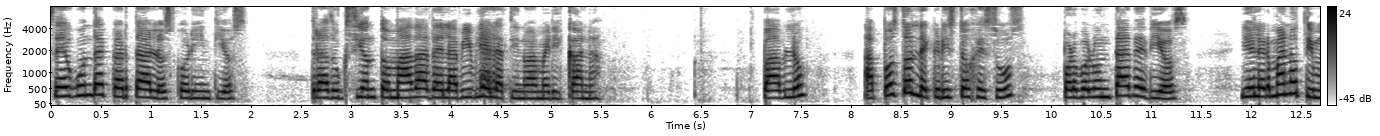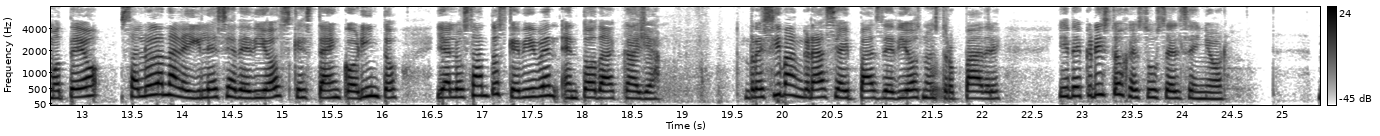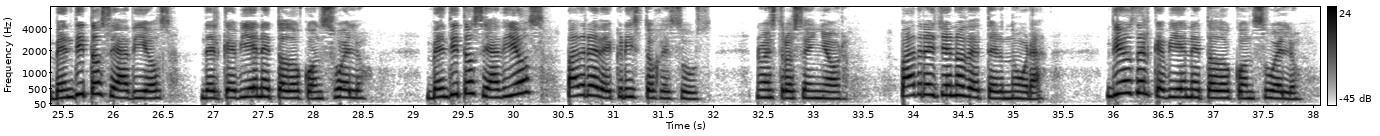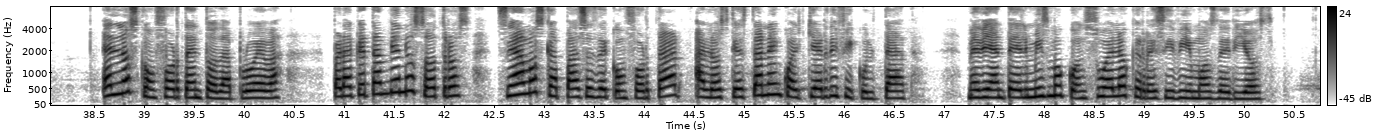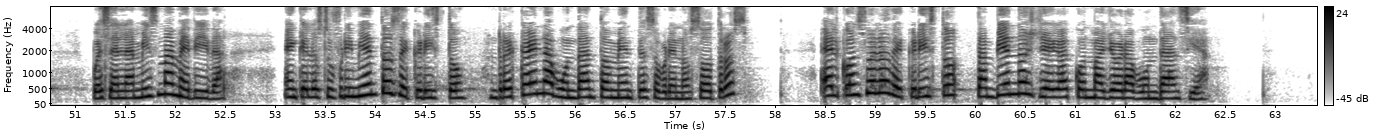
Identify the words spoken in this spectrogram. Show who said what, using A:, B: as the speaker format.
A: Segunda carta a los Corintios. Traducción tomada de la Biblia latinoamericana. Pablo, apóstol de Cristo Jesús, por voluntad de Dios, y el hermano Timoteo saludan a la iglesia de Dios que está en Corinto y a los santos que viven en toda Acaya. Reciban gracia y paz de Dios nuestro Padre y de Cristo Jesús el Señor. Bendito sea Dios, del que viene todo consuelo. Bendito sea Dios, Padre de Cristo Jesús, nuestro Señor, Padre lleno de ternura, Dios del que viene todo consuelo. Él nos conforta en toda prueba, para que también nosotros seamos capaces de confortar a los que están en cualquier dificultad, mediante el mismo consuelo que recibimos de Dios. Pues en la misma medida en que los sufrimientos de Cristo recaen abundantemente sobre nosotros, el consuelo de Cristo también nos llega con mayor abundancia.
